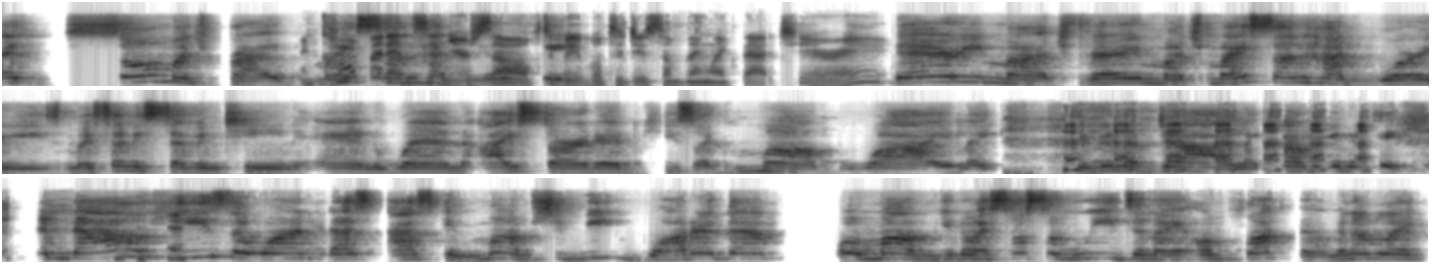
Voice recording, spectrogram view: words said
And so much pride. And my confidence in yourself no to be able to do something like that too right? Very much very much. My son had worries. My son is 17 and when i started he's like mom why? Like you're gonna die. Like how are we gonna take and now he's the one that's asking mom should we water them oh mom you know i saw some weeds and i unplucked them and i'm like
